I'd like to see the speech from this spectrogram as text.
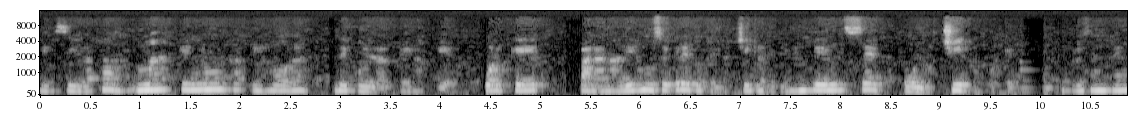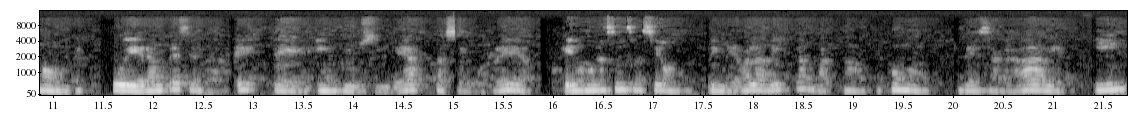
deshidratada, más que nunca es hora de cuidarte la piel, porque para nadie es un secreto que las chicas que tienen piel seca, o los chicos, porque también se presenten hombres, pudieran presentar este, inclusive hasta seborrea, que es una sensación, primero a la vista, bastante como desagradable y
